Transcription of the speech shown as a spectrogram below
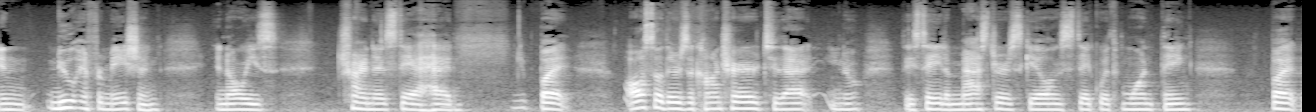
in new information and always trying to stay ahead. But also there's a contrary to that you know they say to master a skill and stick with one thing but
